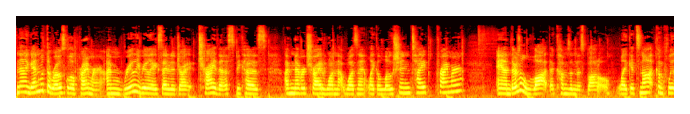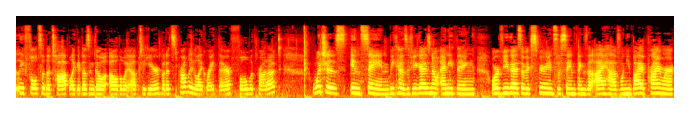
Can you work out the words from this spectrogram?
And then again with the Rose Glow Primer, I'm really, really excited to try, try this because I've never tried one that wasn't like a lotion type primer. And there's a lot that comes in this bottle. Like it's not completely full to the top, like it doesn't go all the way up to here, but it's probably like right there, full with product. Which is insane because if you guys know anything or if you guys have experienced the same things that I have, when you buy a primer,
